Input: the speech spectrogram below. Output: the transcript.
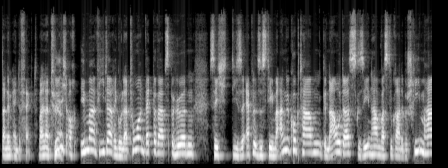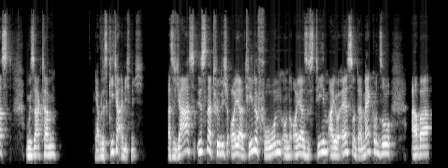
dann im Endeffekt. Weil natürlich ja. auch immer wieder Regulatoren, Wettbewerbsbehörden sich diese Apple-Systeme angeguckt haben, genau das gesehen haben, was du gerade beschrieben hast und gesagt haben, ja, aber das geht ja eigentlich nicht. Also ja, es ist natürlich euer Telefon und euer System, iOS und der Mac und so, aber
